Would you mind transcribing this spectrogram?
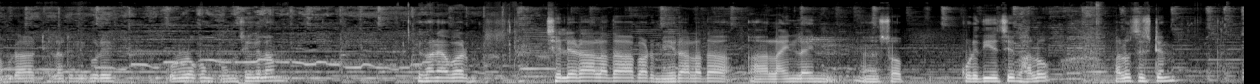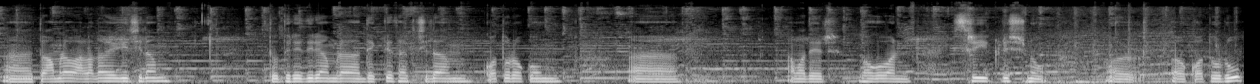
আমরা ঠেলাঠেলি করে কোনো রকম পৌঁছে গেলাম। এখানে আবার ছেলেরা আলাদা, আবার মেয়েরা আলাদা লাইন লাইন সব করে দিয়েছে। ভালো ভালো সিস্টেম তো আমরাও আলাদা হয়ে গেছিলাম। তো ধীরে ধীরে আমরা দেখতে থাকছিলাম কত রকম আমাদের ভগবান শ্রীকৃষ্ণ কত রূপ।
